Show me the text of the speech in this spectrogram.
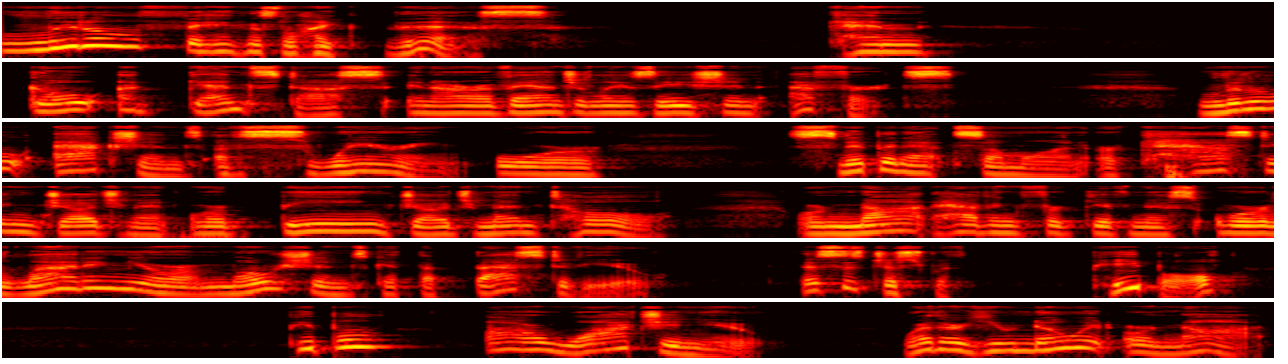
Little things like this can go against us in our evangelization efforts. Little actions of swearing or snipping at someone or casting judgment or being judgmental or not having forgiveness or letting your emotions get the best of you. This is just with people. People are watching you, whether you know it or not.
